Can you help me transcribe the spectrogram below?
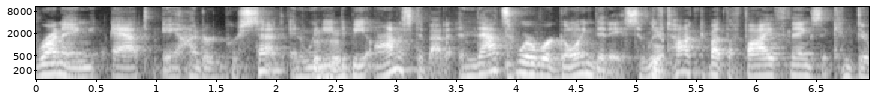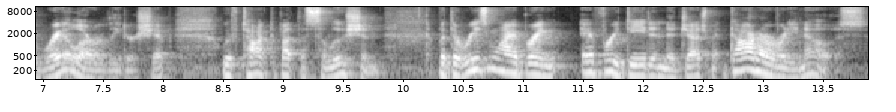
running at a hundred percent and we mm-hmm. need to be honest about it and that's where we're going today so we've yep. talked about the five things that can derail our leadership we've talked about the solution but the reason why i bring every deed into judgment god already knows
